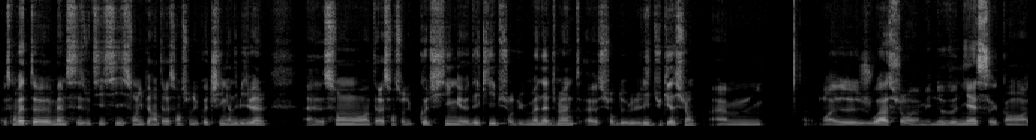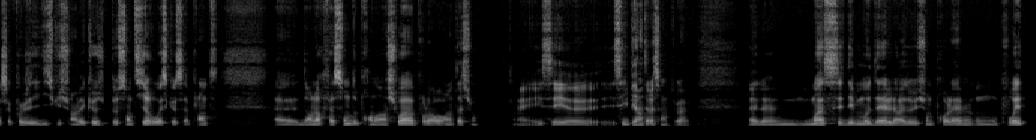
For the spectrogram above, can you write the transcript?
Parce qu'en fait, euh, même ces outils ici sont hyper intéressants sur du coaching individuel, euh, sont intéressants sur du coaching euh, d'équipe, sur du management, sur de l'éducation. moi, je vois sur mes neveux nièces, quand à chaque fois que j'ai des discussions avec eux, je peux sentir où est-ce que ça plante dans leur façon de prendre un choix pour leur orientation. Et c'est c'est hyper intéressant, tu vois. Euh, moi, c'est des modèles, la résolution de problèmes, où on pourrait,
